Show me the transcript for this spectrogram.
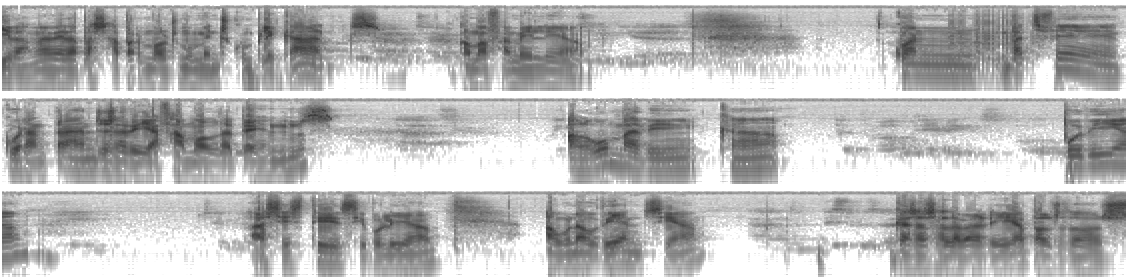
i vam haver de passar per molts moments complicats com a família. Quan vaig fer 40 anys, és a dir, ja fa molt de temps, algú em va dir que podia assistir, si volia, a una audiència que se celebraria pels dos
